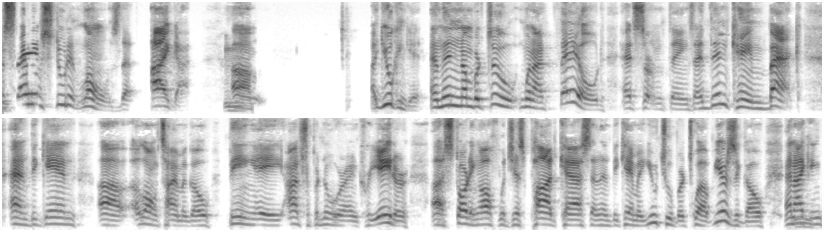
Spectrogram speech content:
Mhm. same student loans that i got Mhm. um uh, you can get and then number two when i failed at certain things i then came back and began uh, a long time ago being a entrepreneur and creator uh, starting off with just podcasts and then became a youtuber 12 years ago. And i Mhm. can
